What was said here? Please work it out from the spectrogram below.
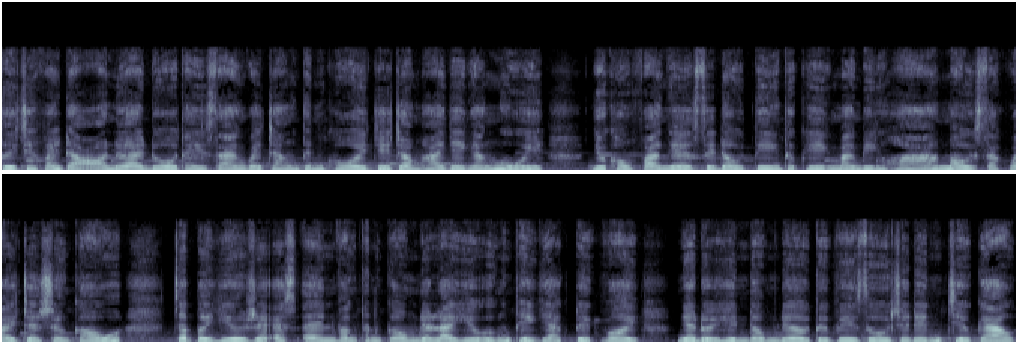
Từ chiếc váy đỏ, nữ idol thay sang váy trắng tinh khôi chỉ trong 2 giây ngắn ngủi. Dù không phải nghệ sĩ đầu tiên thực hiện màn biến hóa màu sắc váy trên sân khấu, WJSN vẫn thành công để lại hiệu ứng thị giác tuyệt vời nhờ đội hình đồng đều từ visual cho đến chiều cao.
